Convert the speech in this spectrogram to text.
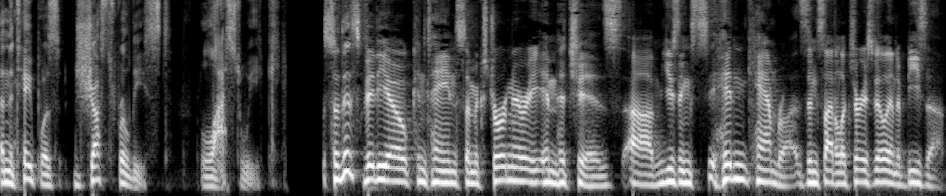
And the tape was just released last week. So this video contains some extraordinary images um, using hidden cameras inside a luxurious villa in Ibiza.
